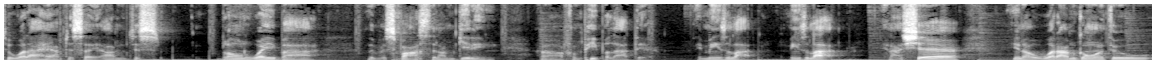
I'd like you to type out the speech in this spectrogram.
to what I have to say. I'm just blown away by the response that I'm getting uh, from people out there. It means a lot. It means a lot and I share, you know, what I'm going through.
